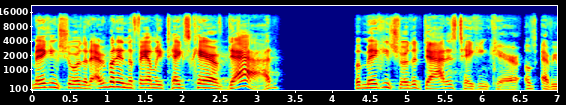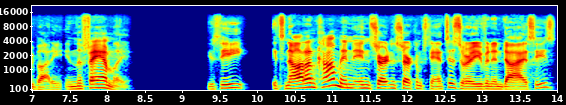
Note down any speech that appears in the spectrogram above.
making sure that everybody in the family takes care of dad, but making sure that dad is taking care of everybody in the family. You see, it's not uncommon in certain circumstances or even in dioceses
